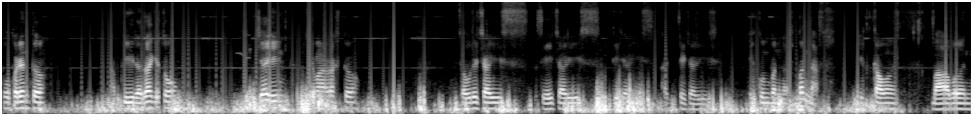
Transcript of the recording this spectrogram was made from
तोपर्यंत आपली रजा घेतो. जय हिंद जय महाराष्ट्र. चौवेचाळीस सेहेचाळीस सत्तेचाळीस अठ्ठेचाळीस एकोणपन्नास पन्नास एक्कावन्न बावन्न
